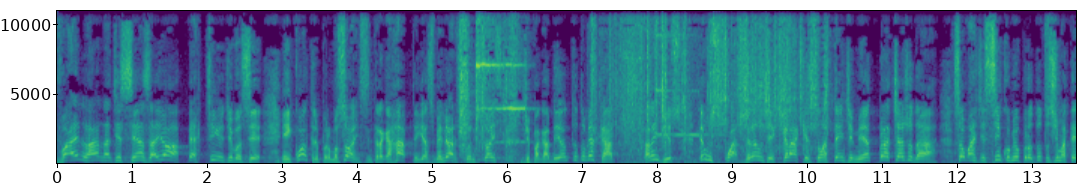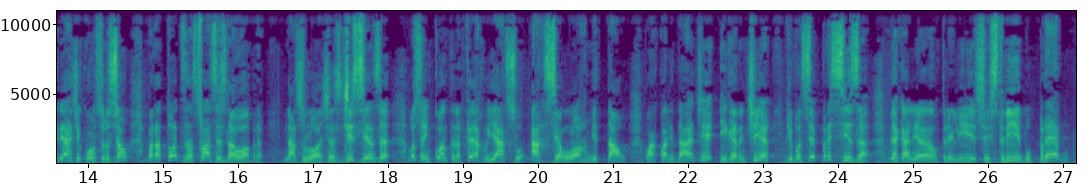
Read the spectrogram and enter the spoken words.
Vai lá na Dicenza, aí ó, pertinho de você. Encontre promoções, entrega rápida e as melhores condições de pagamento do mercado. Além disso, tem um esquadrão de craques no atendimento para te ajudar. São mais de 5 mil produtos de materiais de construção para todas as fases da obra. Nas lojas Dicenza, você encontra ferro e aço ArcelorMittal, com a qualidade e garantia que você precisa. Vergalhão, treliça, estribo, prego,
